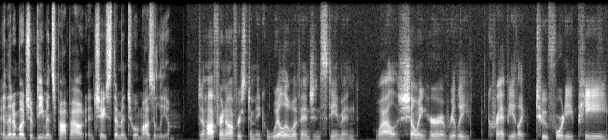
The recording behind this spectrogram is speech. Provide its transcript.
And then a bunch of demons pop out and chase them into a mausoleum. D'Hoffryn offers to make Willow a vengeance demon while showing her a really crappy, like 240p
